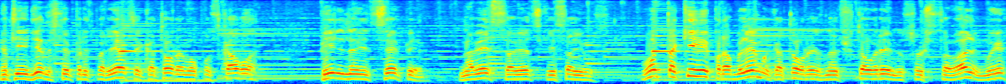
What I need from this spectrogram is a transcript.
Это единственное предприятие, которое выпускало пильные цепи на весь Советский Союз. Вот такие проблемы, которые, значит, в то время существовали, мы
